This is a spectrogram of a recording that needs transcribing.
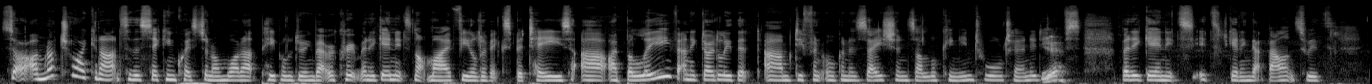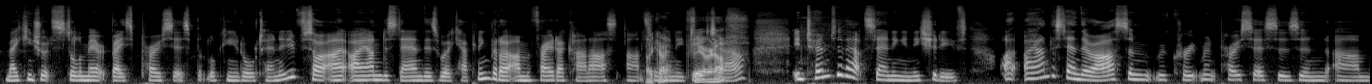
So I'm not sure I can answer the second question on what people are doing about recruitment. Again, it's not my field of expertise. Uh, I believe anecdotally that um, different organisations are looking into alternatives, yeah. but again, it's it's getting that balance with making sure it's still a merit based process, but looking at alternatives. So I, I understand there's work happening, but I, am afraid I can't ask, answer okay, in any detail. Enough. In terms of outstanding initiatives, I, I, understand there are some recruitment processes and um,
